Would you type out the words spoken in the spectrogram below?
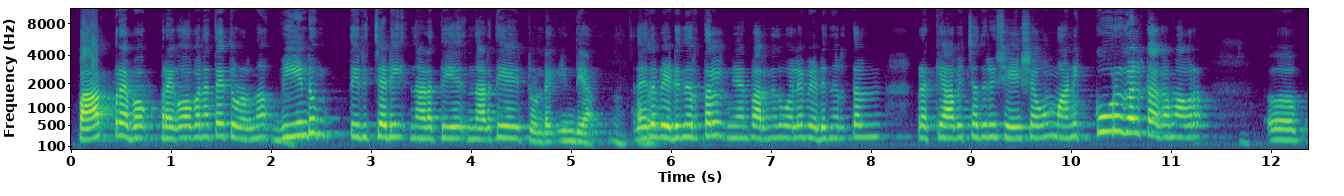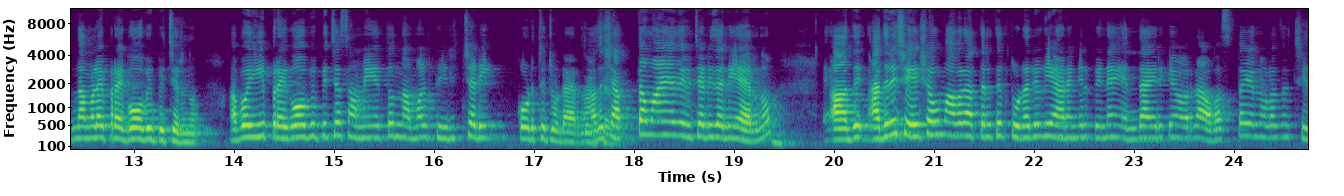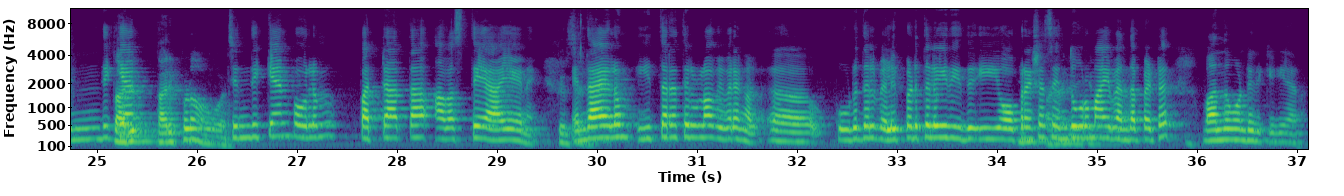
പാക് പ്രകോ പ്രകോപനത്തെ തുടർന്ന് വീണ്ടും തിരിച്ചടി നടത്തി നടത്തിയിട്ടുണ്ട് ഇന്ത്യ. അതായത് വെടിനിർത്തൽ ഞാൻ പറഞ്ഞതുപോലെ വെടിനിർത്തൽ പ്രഖ്യാപിച്ചതിന് ശേഷവും മണിക്കൂറുകൾക്കകം അവർ നമ്മളെ പ്രകോപിപ്പിച്ചിരുന്നു. അപ്പോൾ ഈ പ്രകോപിപ്പിച്ച സമയത്തും നമ്മൾ തിരിച്ചടി കൊടുത്തിട്ടുണ്ടായിരുന്നു. അത് ശക്തമായ തിരിച്ചടി തന്നെയായിരുന്നു. അത് അതിനുശേഷവും അവർ അത്തരത്തിൽ തുടരുകയാണെങ്കിൽ പിന്നെ എന്തായിരിക്കും അവരുടെ അവസ്ഥ എന്നുള്ളത് ചിന്തിക്കാൻ ചിന്തിക്കാൻ പോലും പറ്റാത്ത അവസ്ഥയായേനെ. എന്തായാലും ഈ തരത്തിലുള്ള വിവരങ്ങൾ കൂടുതൽ വെളിപ്പെടുത്തലുകൾ ഇത് ഈ ഓപ്പറേഷൻ സെന്തൂറുമായി ബന്ധപ്പെട്ട് വന്നുകൊണ്ടിരിക്കുകയാണ്.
